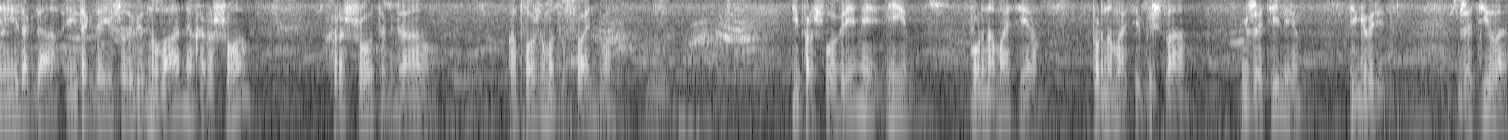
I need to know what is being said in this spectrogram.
И тогда, и тогда Ешода говорит, ну ладно, хорошо, хорошо, тогда отложим эту свадьбу. И прошло время, и Пурнамасия, Пурнамасия пришла к Джатиле и говорит, Джатила,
